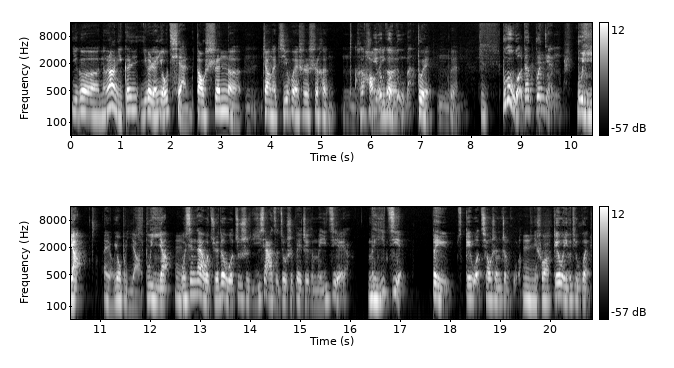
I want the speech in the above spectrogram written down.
一个能让你跟一个人由浅到深的，嗯。这样的机会是是很很好的一个过渡吧？对，嗯对，嗯。不过我的观点不一样，哎呦，又不一样。不一样。嗯我现在我觉得我就是一下子就是被这个媒介呀，媒介被给我敲山震虎了。嗯，你说，给我一个醍醐灌顶，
